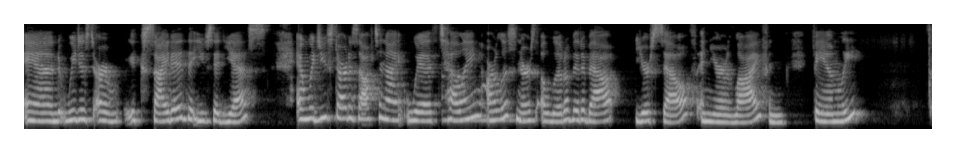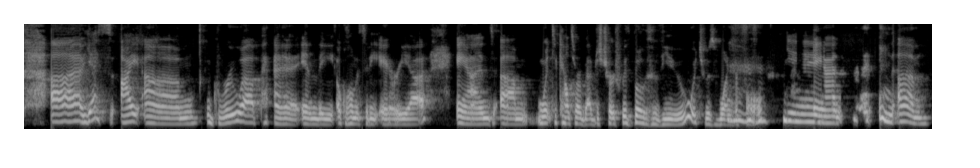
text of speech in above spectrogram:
And we just are excited that you said yes. And would you start us off tonight with telling our listeners a little bit about yourself and your life and family? Uh, yes, I um, grew up uh, in the Oklahoma City area and um, went to Council Road Baptist Church with both of you, which was wonderful. yeah. And um,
